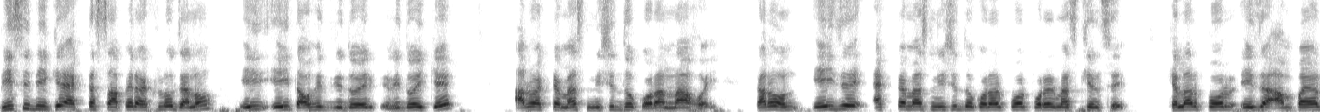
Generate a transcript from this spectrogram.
বিসিবি কে একটা চাপে রাখল যেন এই এই তাওহিদ হৃদয়ের, হৃদয়কে আরও একটা ম্যাচ নিষিদ্ধ করা না হয়। কারণ এই যে একটা ম্যাচ নিষিদ্ধ করার পর পরের ম্যাচ খেলছে খেলার পর এই যে আম্পায়ার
